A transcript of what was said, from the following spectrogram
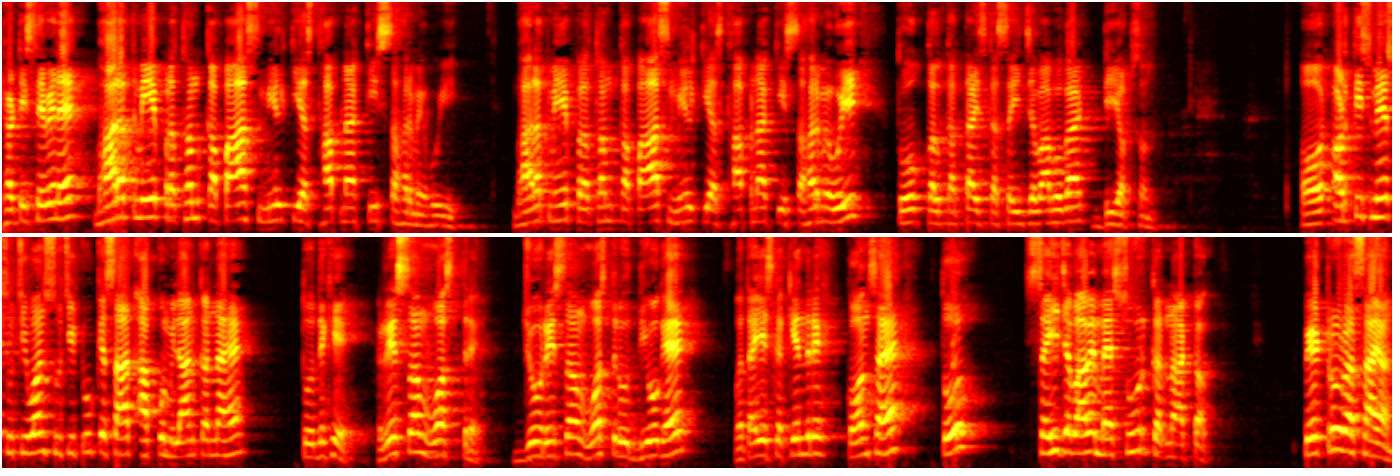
37 है, भारत में प्रथम कपास मिल की स्थापना किस शहर में हुई? भारत में प्रथम कपास मिल की स्थापना किस शहर में हुई तो कलकत्ता इसका सही जवाब होगा डी ऑप्शन। और अड़तीस में सूची वन, सूची टू के साथ आपको मिलान करना है। तो देखिए, रेशम वस्त्र, जो रेशम वस्त्र उद्योग है, बताइए इसका केंद्र कौन सा है? तो सही जवाब है मैसूर, कर्नाटक। पेट्रो रसायन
